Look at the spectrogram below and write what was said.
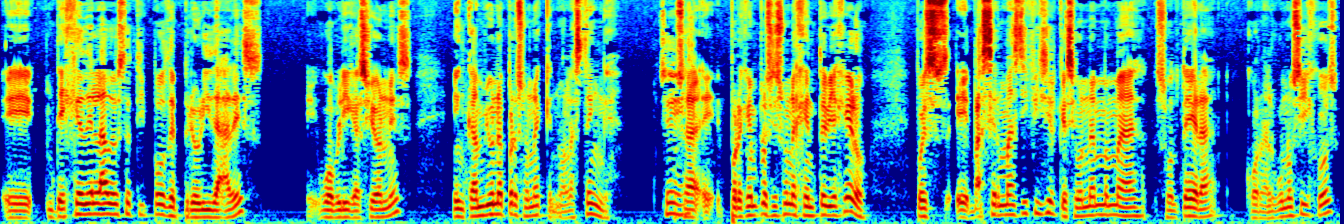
eh, deje de lado este tipo de prioridades eh, u obligaciones, en cambio una persona que no las tenga. Sí. O sea, eh, por ejemplo, si es un agente viajero, pues eh, va a ser más difícil que sea una mamá soltera con algunos hijos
